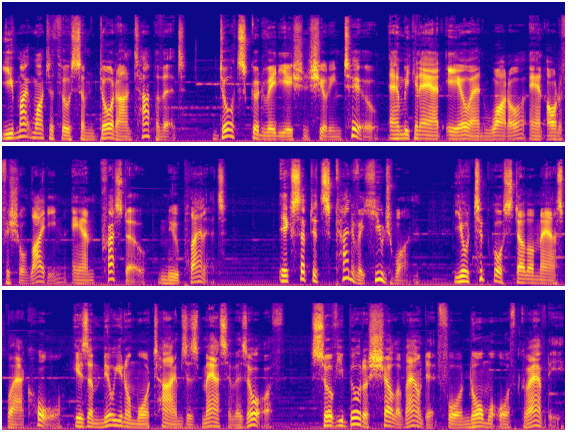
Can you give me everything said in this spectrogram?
you might want to throw some dirt on top of it Dirt's good radiation shielding too, and we can add air and water and artificial lighting, and presto, new planet. Except it's kind of a huge one. Your typical stellar mass black hole is a million or more times as massive as Earth, so if you build a shell around it for normal Earth gravity,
